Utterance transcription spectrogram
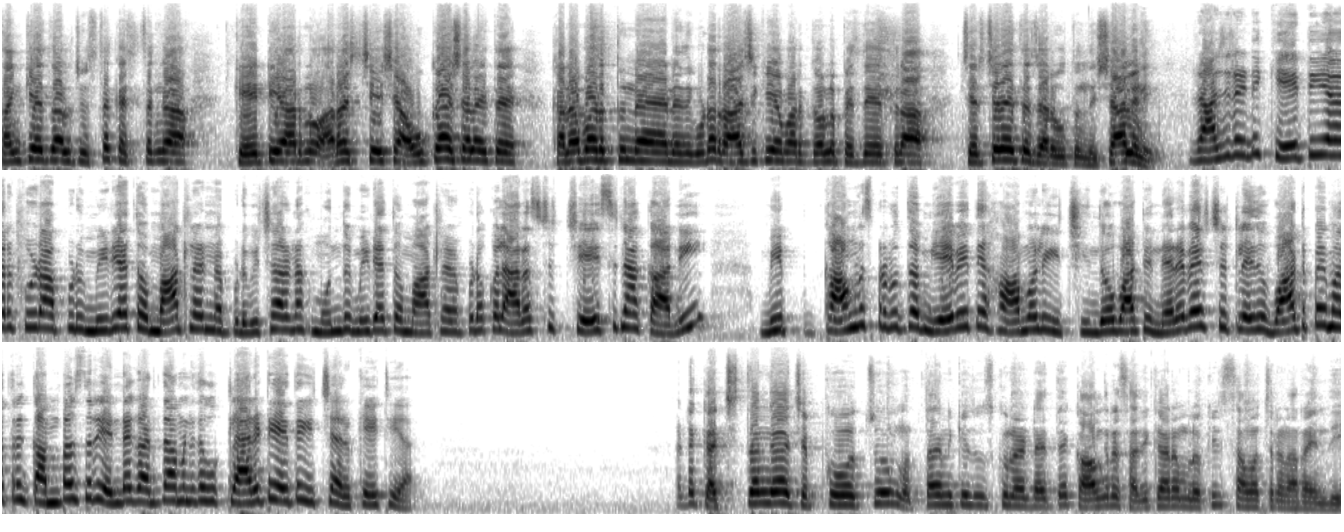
సంకేతాలు చూస్తే ఖచ్చితంగా కేటీఆర్ను అరెస్ట్ చేసే అవకాశాలు అయితే కనబడుతున్నాయనేది కూడా రాజకీయ వర్గంలో పెద్ద ఎత్తున చర్చలు అయితే జరుగుతుంది. శాలిని. రాజిరెడ్డి కేటీఆర్ కూడా అప్పుడు మీడియాతో మాట్లాడినప్పుడు విచారణకు ముందు మీడియాతో మాట్లాడినప్పుడు ఒకవేళ అరెస్ట్ చేసినా కానీ మీ కాంగ్రెస్ ప్రభుత్వం ఏవైతే హామీలు ఇచ్చిందో వాటిని నెరవేర్చట్లేదు వాటిపై మాత్రం కంపల్సరీ ఎండగడతామనేది ఒక క్లారిటీ అయితే ఇచ్చారు కేటీఆర్. అంటే ఖచ్చితంగా చెప్పుకోవచ్చు మొత్తానికి చూసుకున్నట్టయితే కాంగ్రెస్ అధికారంలోకి సంవత్సరంన్నర అయింది.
